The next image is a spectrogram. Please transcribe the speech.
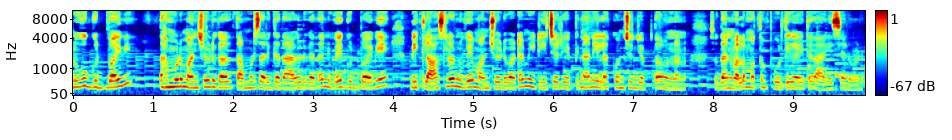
నువ్వు గుడ్ బాయ్వి. తమ్ముడు మంచోడు కాదు తమ్ముడు సరిగ్గా తాగడు కదా నువ్వే గుడ్ బాయ్వే. మీ క్లాస్లో నువ్వే మంచోడు వాట మీ టీచర్ చెప్పిందని ఇలా కొంచెం చెప్తా ఉన్నాను. సో దానివల్ల మొత్తం పూర్తిగా అయితే తాగేసాడు వాడు.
